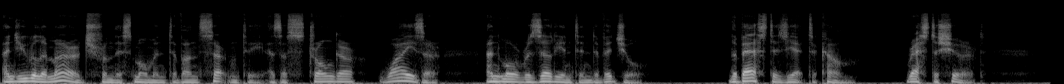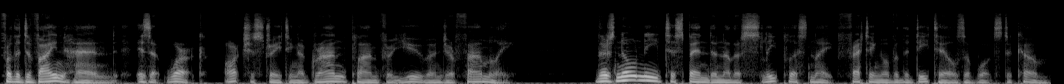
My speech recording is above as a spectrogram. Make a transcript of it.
and you will emerge from this moment of uncertainty as a stronger, wiser, and more resilient individual. The best is yet to come, rest assured, for the divine hand is at work orchestrating a grand plan for you and your family. There's no need to spend another sleepless night fretting over the details of what's to come.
